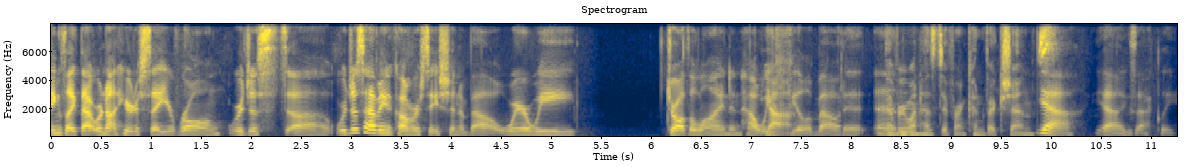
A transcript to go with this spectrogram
things like that, we're not here to say you're wrong. We're just uh, we're just having a conversation about where we draw the line and how we Yeah. feel about it. And Everyone has different convictions. yeah, yeah, exactly.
